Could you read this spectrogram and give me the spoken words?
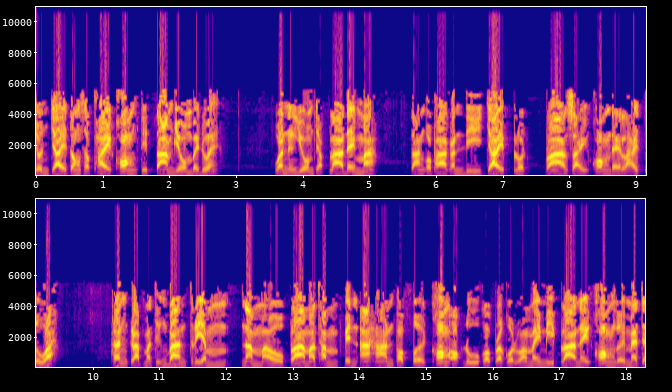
จนใจต้องสะพายข้องติดตามโยมไปด้วย วันหนึ่งโยมจับปลาได้มาก ต่างก็พากันดีใจปลดปลาใส่ข้องได้หลายตัวท่านกลับมาถึงบ้านเตรียมนำเอาปลามาทำเป็นอาหารพอเปิดข้องออกดูก็ปรากฏว่าไม่มีปลาในข้องเลยแม้แต่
